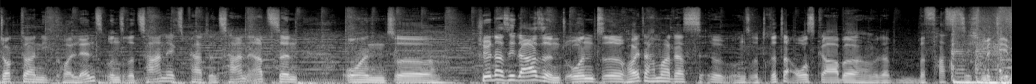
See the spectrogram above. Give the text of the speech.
Dr. Nicole Lenz, unsere Zahnexpertin, Zahnärztin und äh, schön, dass Sie da sind. Und äh, heute haben wir das, äh, unsere dritte Ausgabe, da befasst sich mit dem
